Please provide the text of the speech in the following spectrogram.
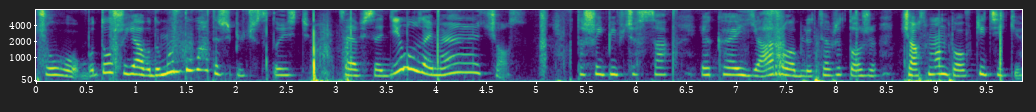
чого? Бо то, що я буду монтувати ще півчаса, тобто це все діло займе час. Та що й півчаса, яке я роблю, це вже теж час монтовки тільки.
